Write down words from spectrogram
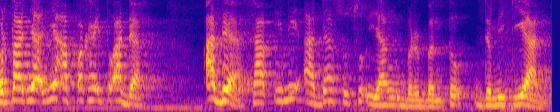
Pertanyaannya apakah itu ada? Ada, saat ini ada susu yang berbentuk demikian.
